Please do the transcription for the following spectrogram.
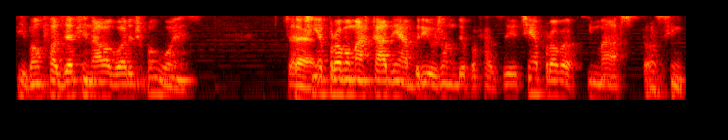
E vamos fazer a final agora de Congonhas. Já certo. tinha prova marcada em abril, já não deu para fazer, tinha prova em março. Então, assim,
